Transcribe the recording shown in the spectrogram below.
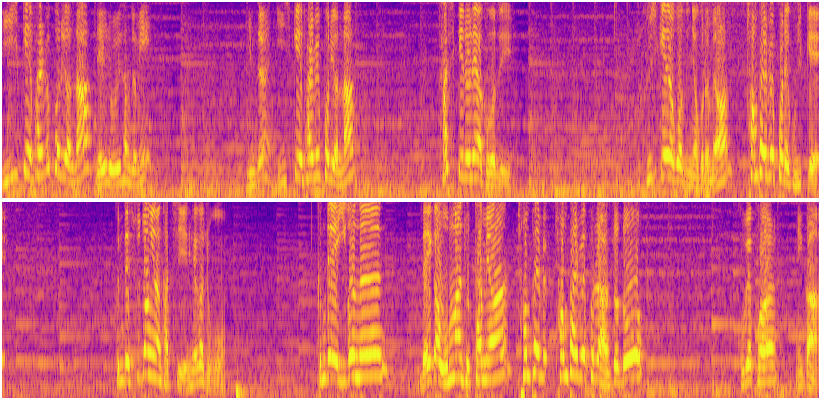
20개에 800펄이었나? 내일 요일 상점이? 님들 20개에 800펄이었나? 40개를 해야 그거지 90개거든요 그러면 1800펄에 90개 근데 수정이랑 같이 해가지고 근데 이거는 내가 운만 좋다면 1800, 1800펄을 안 써도 900펄 그러니까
